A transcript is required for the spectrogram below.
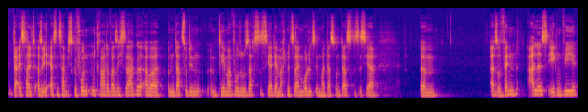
da ist halt, also ich, erstens habe ich es gefunden, gerade was ich sage, aber um, dazu dem um Thema, wo du sagst, ist ja, der macht mit seinen Models immer das und das, das ist ja, ähm, also wenn alles irgendwie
